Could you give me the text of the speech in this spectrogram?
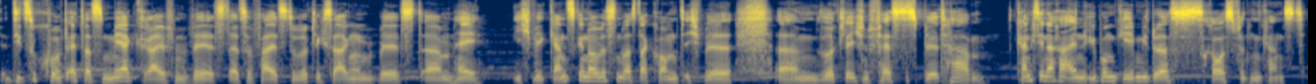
die Zukunft etwas mehr greifen willst, also falls du wirklich sagen willst, ähm, hey, ich will ganz genau wissen, was da kommt, ich will ähm, wirklich ein festes Bild haben, kann ich dir nachher eine Übung geben, wie du das rausfinden kannst.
